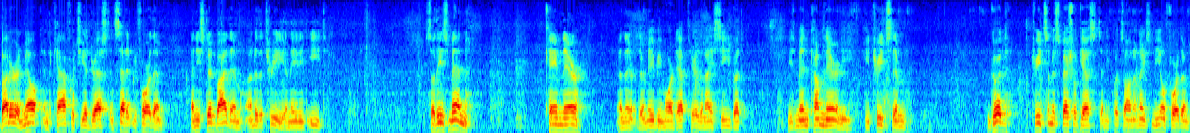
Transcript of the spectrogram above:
butter and milk and the calf which he had dressed and set it before them. And he stood by them under the tree and they did eat. So these men came there and there, there may be more depth here than I see, but these men come there and he, he treats them good, treats them as special guests, and he puts on a nice meal for them,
